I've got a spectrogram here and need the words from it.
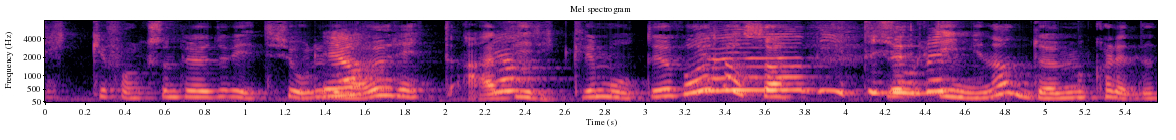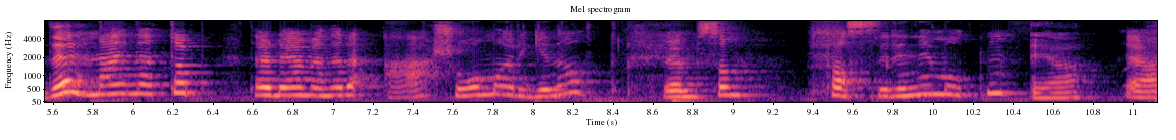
rekke folk som prøvde hvite kjoler. Ja. Du har jo rett. Er Ja. virkelig mote i vår, altså. hvite Det, ingen av dem kledde det. Nei, nettopp. Det er det jeg mener. Det er så marginalt. Hvem som passer inn i moten. Ja. Ja.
